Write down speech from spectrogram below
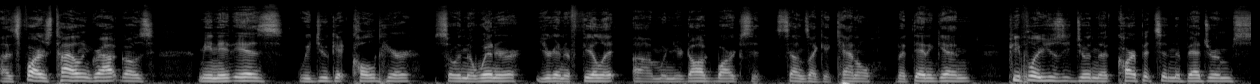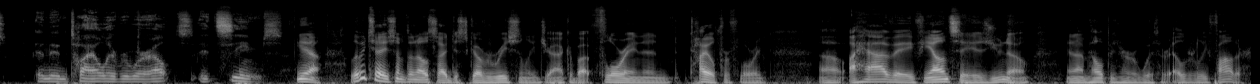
As far as tile and grout goes, I mean, it is, we do get cold here. So in the winter, you're going to feel it. Um, when your dog barks, it sounds like a kennel. But then again, people are usually doing the carpets in the bedrooms and then tile everywhere else, it seems. Yeah. Let me tell you something else I discovered recently, Jack, about flooring and tile for flooring. Uh, I have a fiance, as you know, and I'm helping her with her elderly father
